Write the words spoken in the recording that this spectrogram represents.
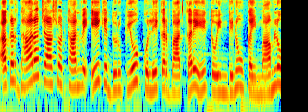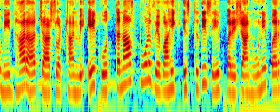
अगर धारा चार सौ अट्ठानवे ए के दुरुपयोग को लेकर बात करें तो इन दिनों कई मामलों में धारा चार सौ अट्ठानवे ए को तनावपूर्ण वैवाहिक स्थिति से परेशान होने पर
